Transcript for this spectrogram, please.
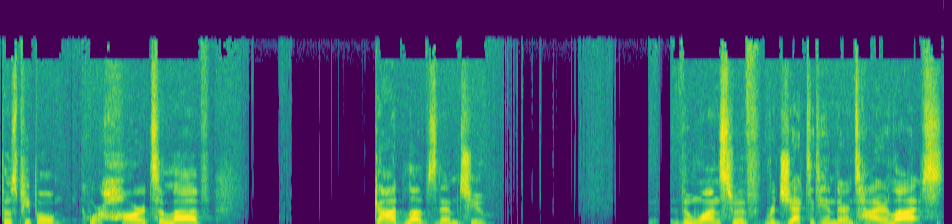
those people who are hard to love, God loves them too. The ones who have rejected Him their entire lives.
